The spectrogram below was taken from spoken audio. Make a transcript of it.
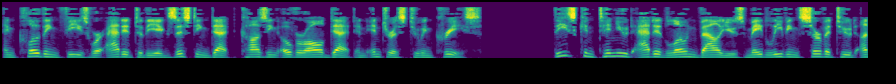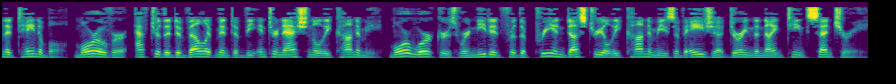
and clothing fees were added to the existing debt causing overall debt and interest to increase. These continued added loan values made leaving servitude unattainable. Moreover, after the development of the international economy, more workers were needed for the pre-industrial economies of Asia during the 19th century.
